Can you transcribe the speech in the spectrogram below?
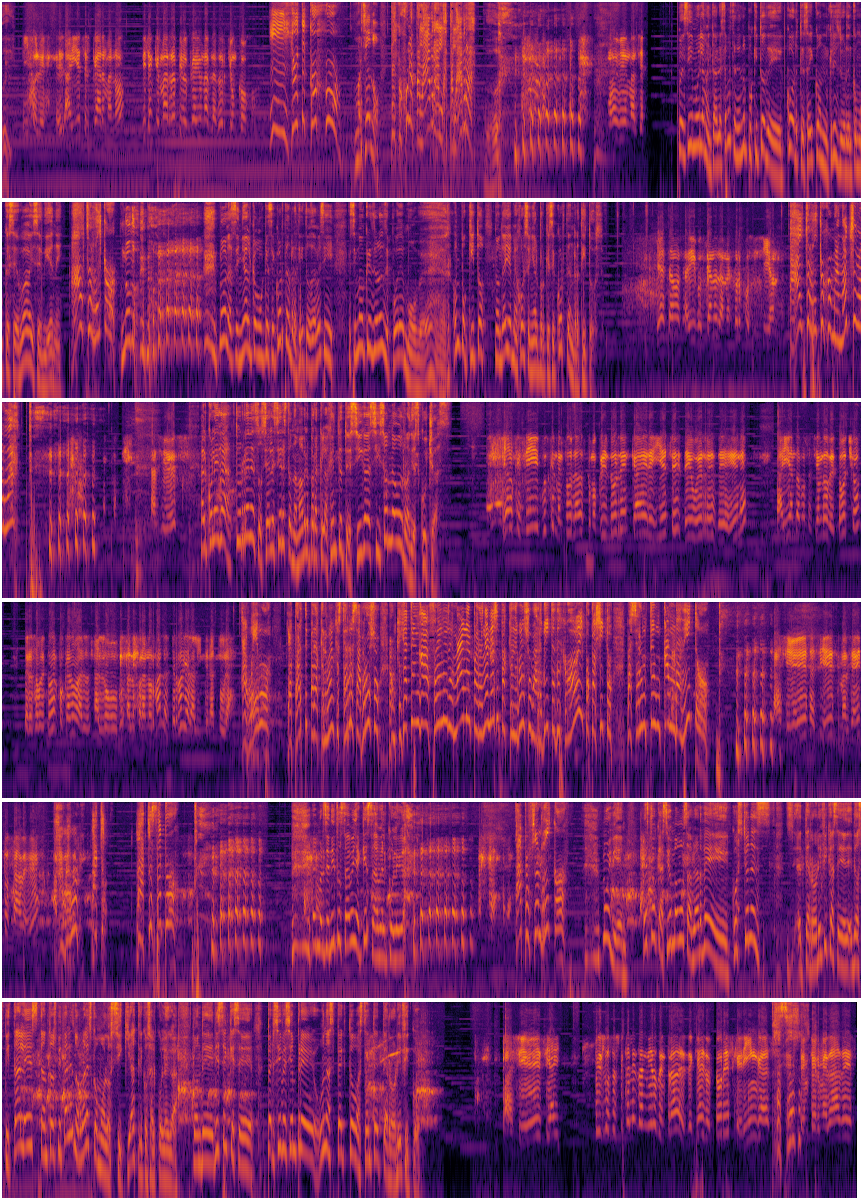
Uy. Híjole, ahí es el karma, ¿no? Dicen que más rápido cae un hablador que un cojo. Y yo te cojo. Marciano. Te cojo la palabra, la palabra. Uh. Muy bien, Marcial. Pues sí, muy lamentable. Estamos teniendo un poquito de cortes ahí con Chris Durden, como que se va y se viene. ¡Ay, qué rico! No, no, no. No, la señal como que se corta en ratitos. A ver si, estimado Chris Durden, se puede mover un poquito donde haya mejor señal, porque se corta en ratitos. Ya estamos ahí buscando la mejor posición. ¡Ay, qué rico como anoche, ¿verdad? Así es. Al colega, tus redes sociales, si eres tan amable para que la gente te siga, si son nuevos radioescuchas. Claro que sí, búsquenme en todos lados como Chris Durden, K-R-I-S-D-U-R-D-N. Ahí andamos haciendo de tocho, pero sobre todo enfocado al- a, lo, a lo paranormal, al terror y a la literatura. A huevo. Y aparte para que le vean que está re sabroso. Aunque ya tenga freno de mano, pero no le hace para que le vean su barbita. Dijo, ay, papacito, para hacer un té, un candadito. Así es, así es. Marcianito sabe, ¿eh? A huevo. ¿A qué? ¿A qué sepo? El marcianito sabe y a qué sabe el colega. Ah, pues bien rico. Muy bien, esta ocasión vamos a hablar de cuestiones eh, terroríficas eh, de hospitales, tanto hospitales normales como los psiquiátricos al colega, donde dicen que se percibe siempre un aspecto bastante terrorífico. Los hospitales dan miedo de entrada desde que hay doctores, jeringas, Sí, este, enfermedades,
